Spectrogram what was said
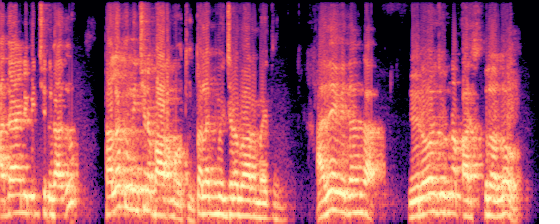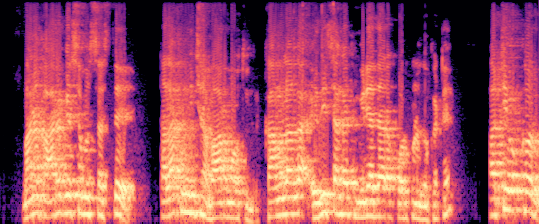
ఆదాయాన్ని మించిన కాదు తలకు మించిన భారం అవుతుంది. తలకు మించిన భారం అవుతుంది. అదే విధంగా ఈ రోజు ఉన్న పరిస్థితులలో మనకు ఆరోగ్య సమస్య వస్తే తలకు మించిన భారం అవుతుంది. కామలంగా ఇది సంగతి మీడియా ద్వారా కోరుకున్నది ఒకటే. ప్రతి ఒక్కరు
